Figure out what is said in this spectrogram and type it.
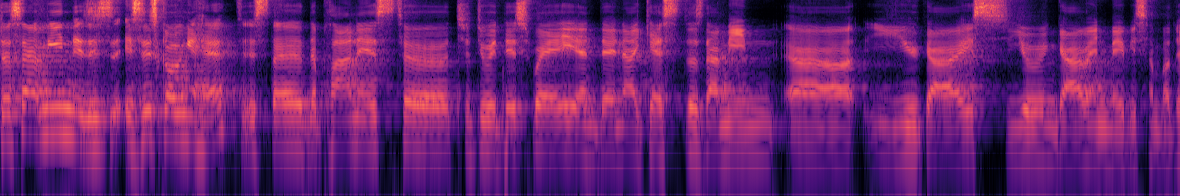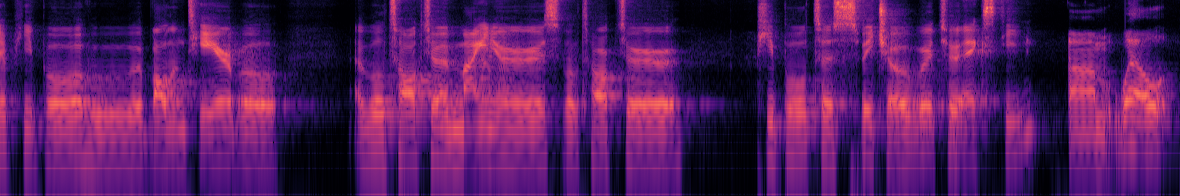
does that mean is is this going ahead? Is the the plan is to to do it this way, and then I guess does that mean uh, you guys, you and Gavin, maybe some other people who volunteer will will talk to miners, will talk to people to switch over to XT? Um, well,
